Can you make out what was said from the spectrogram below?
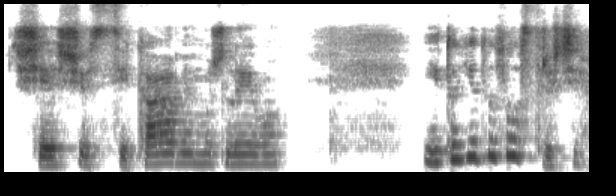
ще щось цікаве, можливо. І тоді до зустрічі!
